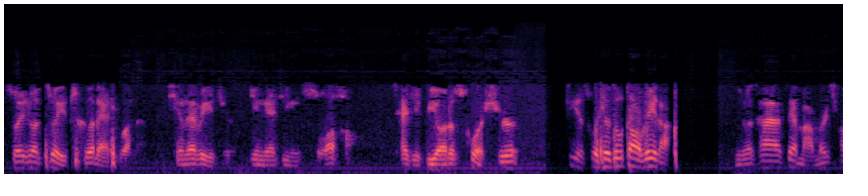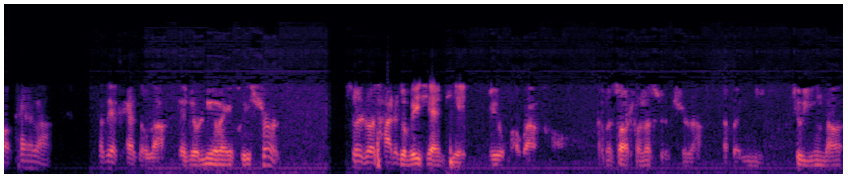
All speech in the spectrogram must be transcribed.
所以说，对车来说呢，停在位置应该进行锁好，采取必要的措施。这些措施都到位了，你说他再把门撬开了，他再开走了，那就是另外一回事儿。所以说，他这个危险品没有保管好，那么造成的损失了，那么你就应当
